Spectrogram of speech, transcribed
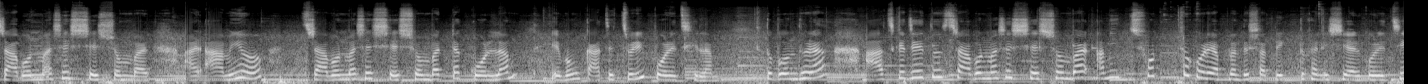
শ্রাবণ মাসের শেষ সোমবার। আর আমিও শ্রাবণ মাসের শেষ সোমবারটা করলাম এবং কাচের চুড়ি পরেছিলাম। তো বন্ধুরা, আজকে যেহেতু শ্রাবণ মাসের শেষ সোমবার, আমি ছোট্ট করে আপনাদের সাথে একটুখানি শেয়ার করেছি।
